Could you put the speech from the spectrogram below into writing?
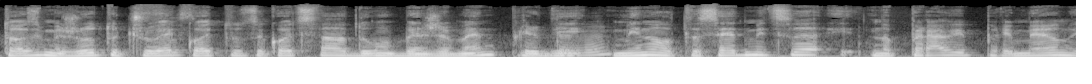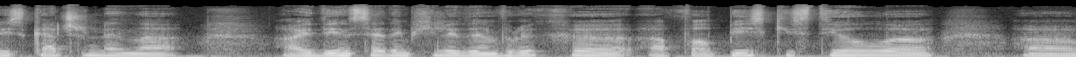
Този, между другото, човек, С- който, за който става дума Бенжамен, преди Да. миналата седмица направи примерно изкачване на един 7000 връх а, в алпийски стил. А, а,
